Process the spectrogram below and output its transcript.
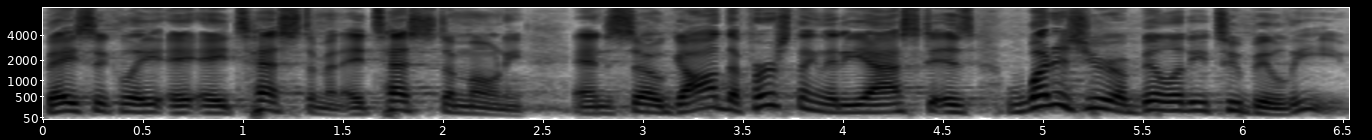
basically a, a, testament, a testimony. And so God, the first thing that He asked is, What is your ability to believe?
